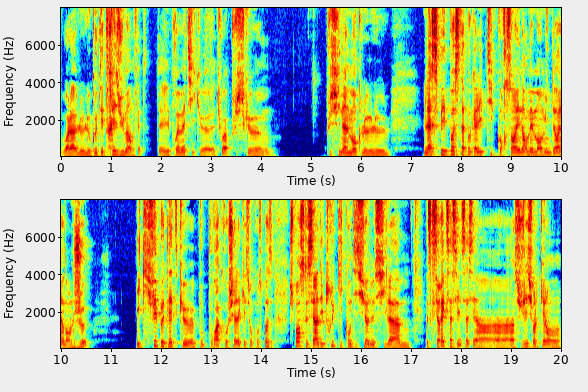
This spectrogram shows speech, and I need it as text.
voilà, le, côté très humain, en fait. Les problématiques, euh, tu vois, plus que. Plus finalement que le l'aspect post-apocalyptique qu'on ressent énormément, mine de rien, dans le jeu, et qui fait peut-être que, pour, accrocher à la question qu'on se pose, je pense que c'est un des trucs qui conditionne aussi la... Parce que c'est vrai que ça, c'est ça c'est un, sujet sur lequel on...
